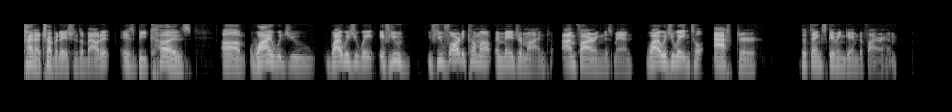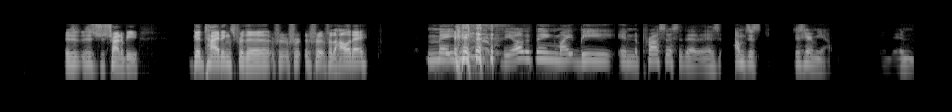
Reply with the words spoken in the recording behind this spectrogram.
kind of trepidations about it is because um why would you why would you wait if you if you've already come up and made your mind i'm firing this man why would you wait until after the thanksgiving game to fire him This is just trying to be good tidings for the for for for, for the holiday maybe the other thing might be in the process of that is i'm just just hear me out and, and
